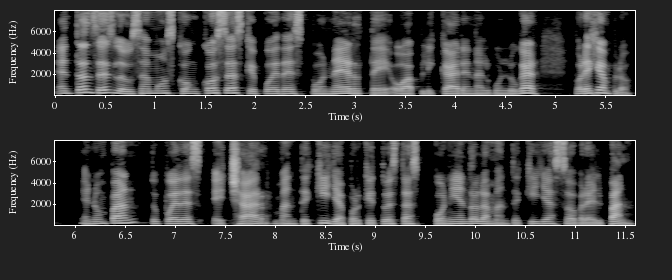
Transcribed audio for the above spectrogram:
Entonces lo usamos con cosas que puedes ponerte o aplicar en algún lugar. Por ejemplo, en un pan tú puedes echar mantequilla porque tú estás poniendo la mantequilla sobre el pan,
